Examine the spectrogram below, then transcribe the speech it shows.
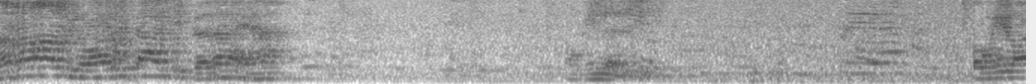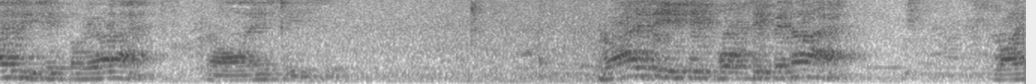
น้องๆหนึ่งร้อยลูกเก้าสิบเหลือเท่าไหร่ฮะ ตรงนี้เหลือสิบตรงนี้ร้อยสี่สิบตรงนี้เท่าไหร่ร้อยสี่สิบร้อยสี่สิบบวกสิบเป็นเท่าไหร่ร้อย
